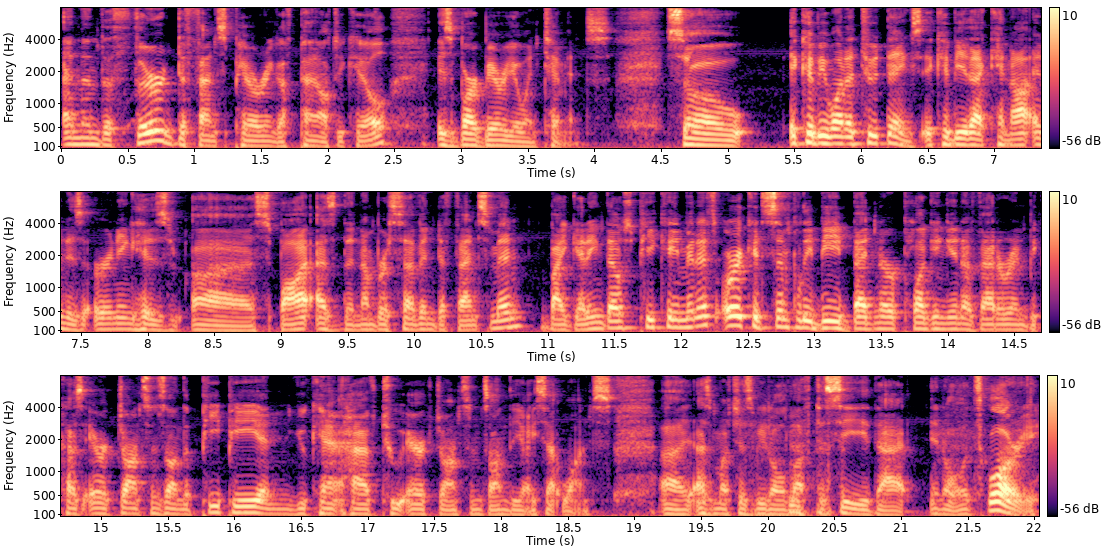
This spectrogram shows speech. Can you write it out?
And then the third defense pairing of penalty kill is Barberio and Timmins. So it could be one of two things. It could be that Connauton is earning his uh, spot as the number seven defenseman by getting those PK minutes, or it could simply be Bednar plugging in a veteran because Erik Johnson's on the PP and you can't have two Erik Johnsons on the ice at once. Uh, as much as we'd all love to see that in all its glory.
